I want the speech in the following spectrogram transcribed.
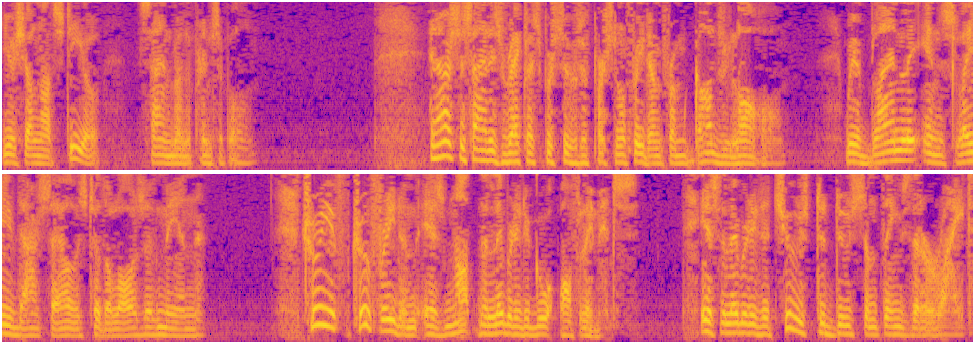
You shall not steal, signed by the principal. In our society's reckless pursuit of personal freedom from God's law, we have blindly enslaved ourselves to the laws of men. True, true freedom is not the liberty to go off limits. It's the liberty to choose to do some things that are right.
